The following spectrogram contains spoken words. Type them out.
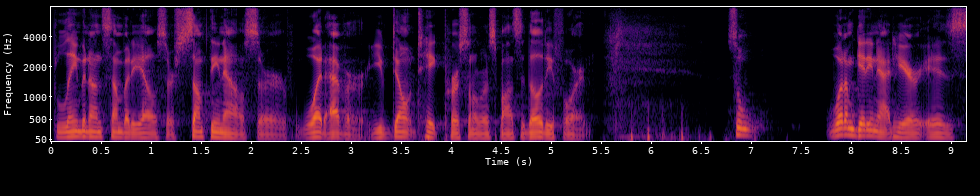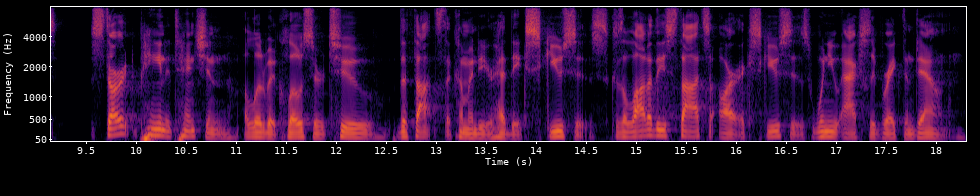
blame it on somebody else or something else or whatever, you don't take personal responsibility for it. So, what I'm getting at here is start paying attention a little bit closer to the thoughts that come into your head, the excuses, because a lot of these thoughts are excuses when you actually break them down.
